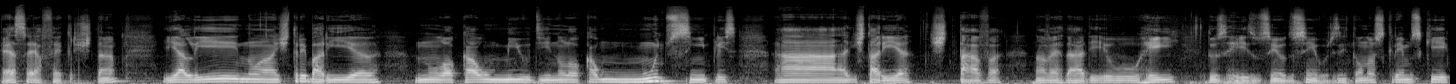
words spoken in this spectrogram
Essa é a fé cristã. E ali, numa estrebaria, num local humilde, num local muito simples, ah, estaria, estava, na verdade, o rei dos reis, o Senhor dos senhores. Então nós cremos que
